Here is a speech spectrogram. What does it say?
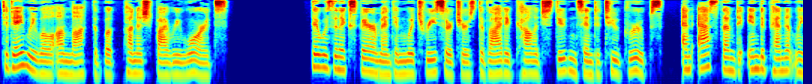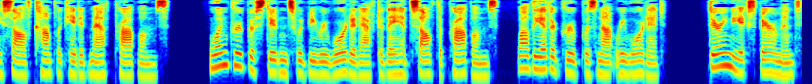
Today we will unlock the book Punished by Rewards. There was an experiment in which researchers divided college students into two groups and asked them to independently solve complicated math problems. One group of students would be rewarded after they had solved the problems, while the other group was not rewarded. During the experiment,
